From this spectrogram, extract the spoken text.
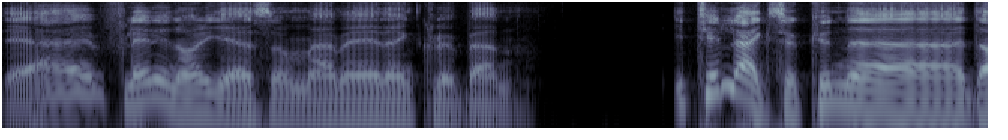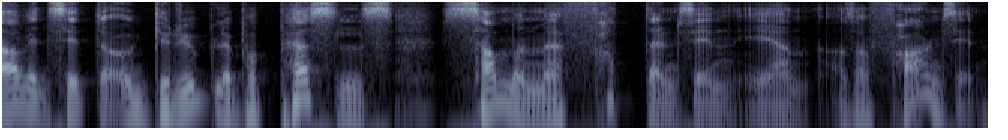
Det er flere i Norge som er med i den klubben. I tillegg så kunne David sitte og gruble på puzzles sammen med fattern sin igjen, altså faren sin.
